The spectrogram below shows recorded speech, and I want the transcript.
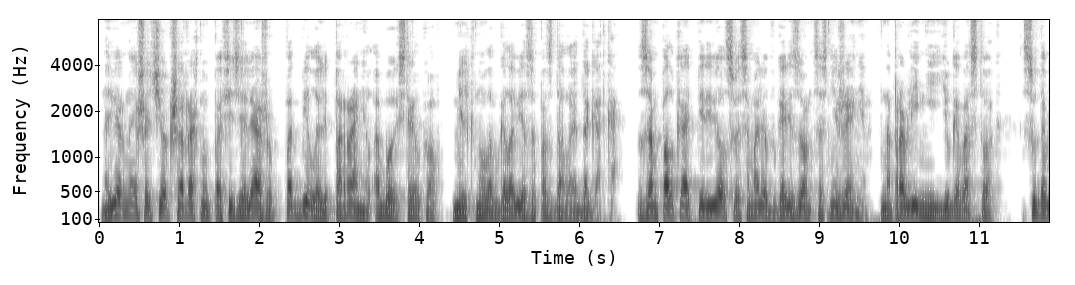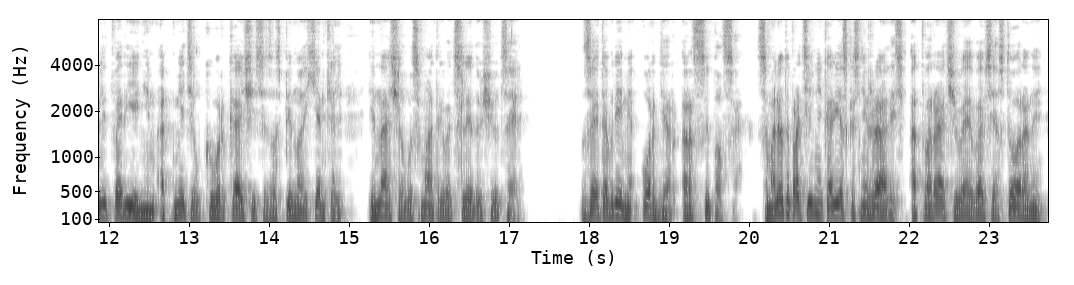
Наверное, Шачок шарахнул по фюзеляжу, подбил или поранил обоих стрелков. Мелькнула в голове запоздалая догадка. Замполка перевел свой самолет в горизонт со снижением, в направлении юго-восток. С удовлетворением отметил кувыркающийся за спиной Хенкель и начал высматривать следующую цель. За это время ордер рассыпался. Самолеты противника резко снижались, отворачивая во все стороны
